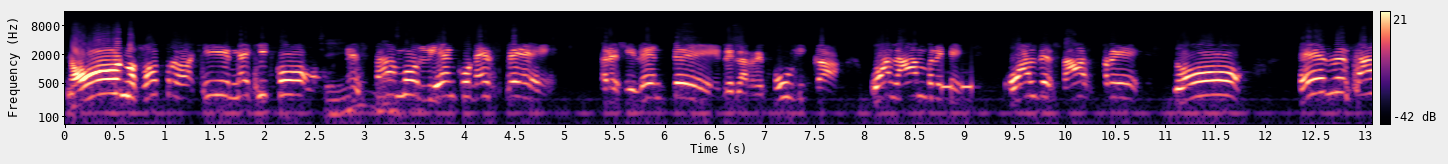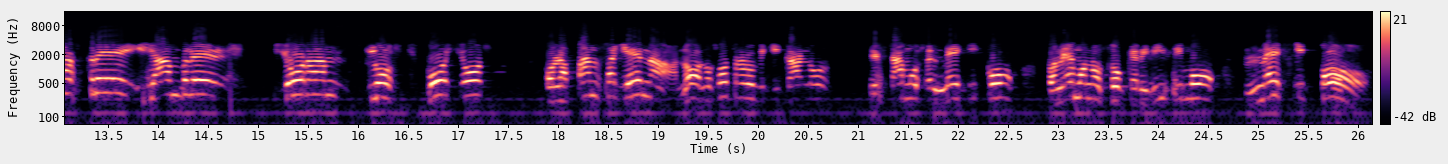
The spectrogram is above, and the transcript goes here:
No, nosotros aquí en México estamos bien con este presidente de la República. ¿Cuál hambre? ¿Cuál desastre? No, es desastre y hambre. Lloran los pollos con la panza llena. No, nosotros los mexicanos estamos en México, ponemos nuestro queridísimo México.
